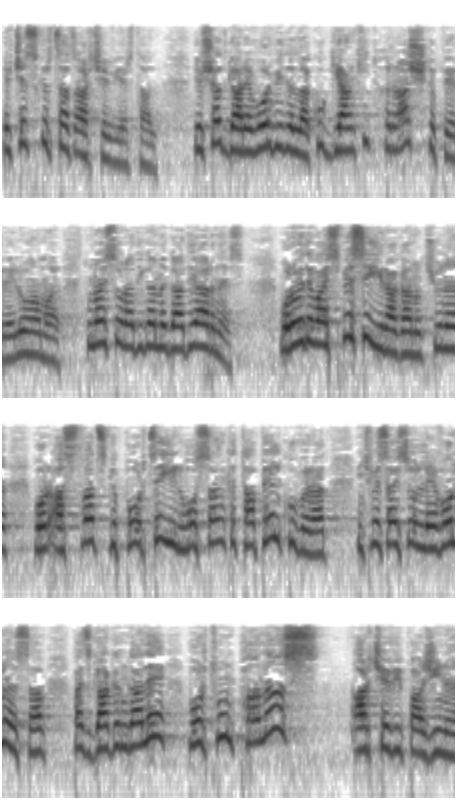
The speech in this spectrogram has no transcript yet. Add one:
եւ չես կրծած արչեւ երթալ։ Եվ շատ կարեւոր մի դլա քու ցանկիդ հրաշքը բերելու համար։ Դու այսօր ադիգա նկատի առնես, որովհետև այսպես է իրականությունը, որ Աստված կփորձե իր հոսանքը թափել քու վրա, ինչպես այսօր Լևոնը ասավ, բայց գագնգալ է, որ ցուն փանաս արչեւի բաժինը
